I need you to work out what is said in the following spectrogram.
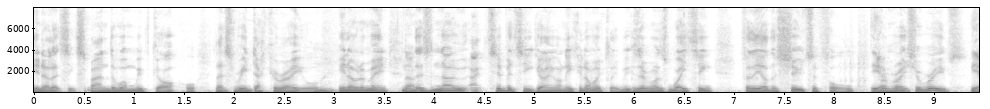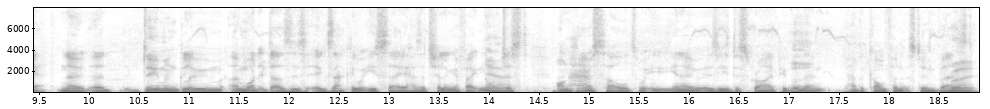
you know, let's expand the one we've got, or let's redecorate, or you know what I mean. No. There's no activity going on economically because everyone's waiting for the other shoe to fall Yeah. from Rachel Reeves. Yeah, no, uh, doom and gloom, and what it does is exactly what you say. It has a chilling effect, not Yeah. On households. You, know, as you describe, people don't have the confidence to invest. Mm. Right.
